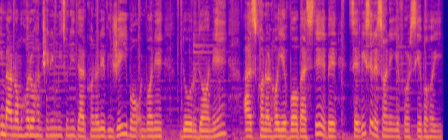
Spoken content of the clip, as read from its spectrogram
این برنامه ها رو همچنین می‌تونید در کانال ویژه‌ای با عنوان دردانه از کانال های وابسته به سرویس رسانه فارسی بهایی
